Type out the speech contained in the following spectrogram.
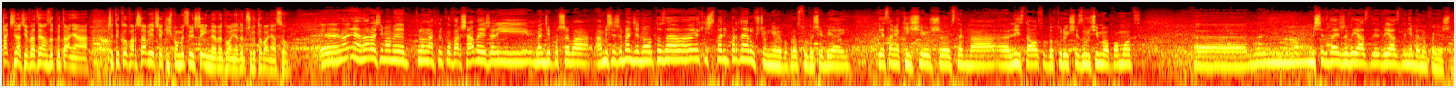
Tak czy inaczej, wracając do pytania, czy tylko w Warszawie, czy jakieś pomysły jeszcze inne ewentualnie te przygotowania są? E, No nie, na razie mamy w planach tylko Warszawę. Jeżeli będzie potrzeba, a myślę, że będzie, no to za jakiś sparring partnerów ściągniemy po prostu do siebie. i Jest tam jakiś już e, wstępna e, lista osób, do których się zwrócimy o pomoc. E, No, i mi się wydaje, że wyjazdy, wyjazdy nie będą konieczne.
